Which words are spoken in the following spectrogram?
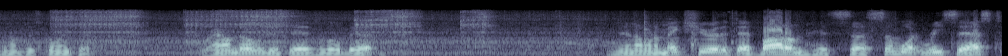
And I'm just going to round over this edge a little bit. And then I want to make sure that that bottom is uh, somewhat recessed.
